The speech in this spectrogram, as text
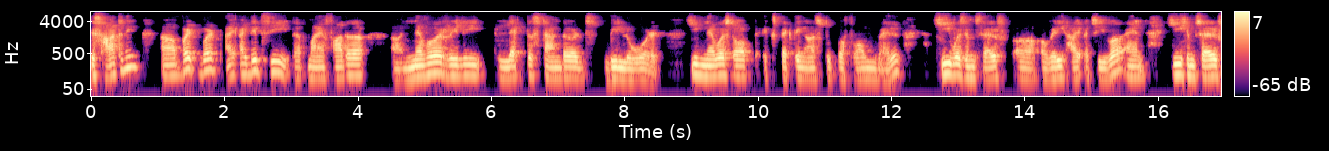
disheartening. Uh, but but I, I did see that my father uh, never really let the standards be lowered. He never stopped expecting us to perform well. He was himself a very high achiever, and he himself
